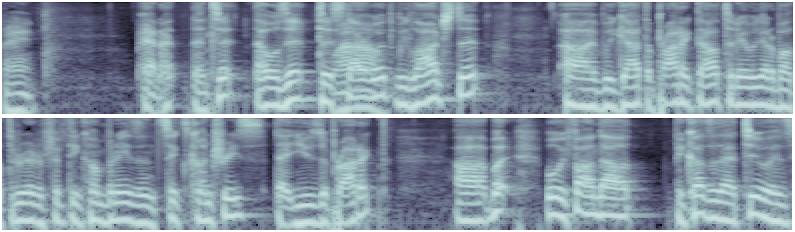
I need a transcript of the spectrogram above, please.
Right. And I, that's it. That was it to start with. We launched it. Uh, we got the product out today. We got about 350 companies in six countries that use the product. Uh, but what we found out because of that too is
